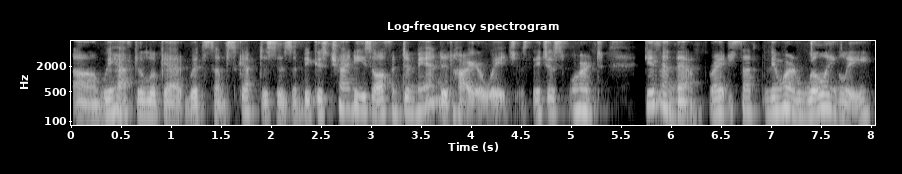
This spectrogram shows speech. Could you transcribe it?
uh, we have to look at with some skepticism because Chinese often demanded higher wages. They just weren't given them, right? It's not they weren't willingly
